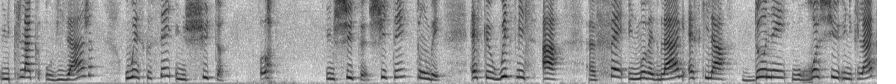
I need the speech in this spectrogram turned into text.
une claque au visage? Ou est-ce que c'est une chute oh Une chute, chuter, tomber. Est-ce que Will a euh, fait une mauvaise blague? Est-ce qu'il a donné ou reçu une claque?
